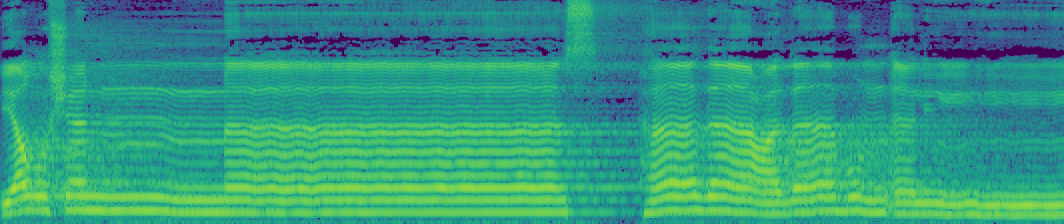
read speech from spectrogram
يغشى الناس هذا عذاب أليم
